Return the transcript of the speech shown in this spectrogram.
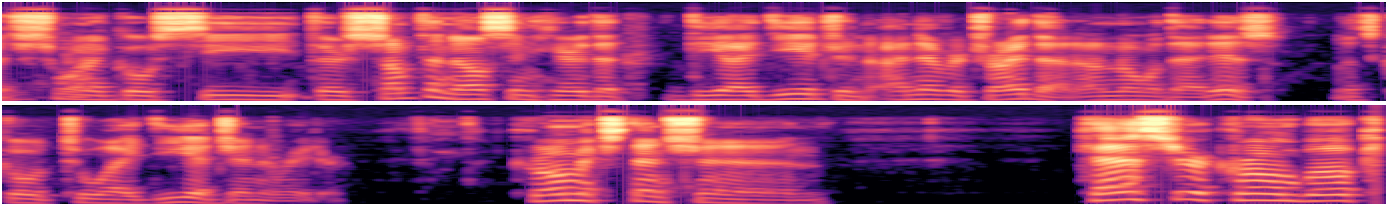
I just want to go see there's something else in here that the idea gen I never tried that I don't know what that is. Let's go to idea generator. Chrome extension. Cast your Chromebook.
